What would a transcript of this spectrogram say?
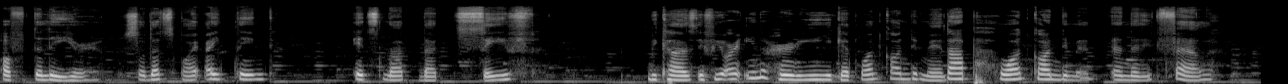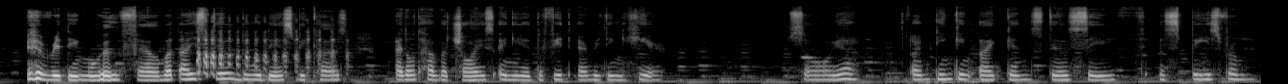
of the layer. So that's why i think it's not that safe because if you are in a hurry, you get one condiment, tap one condiment, and then it fell. Everything will fail. But I still do this because I don't have a choice. I needed to fit everything here. So yeah, I'm thinking I can still save a space from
